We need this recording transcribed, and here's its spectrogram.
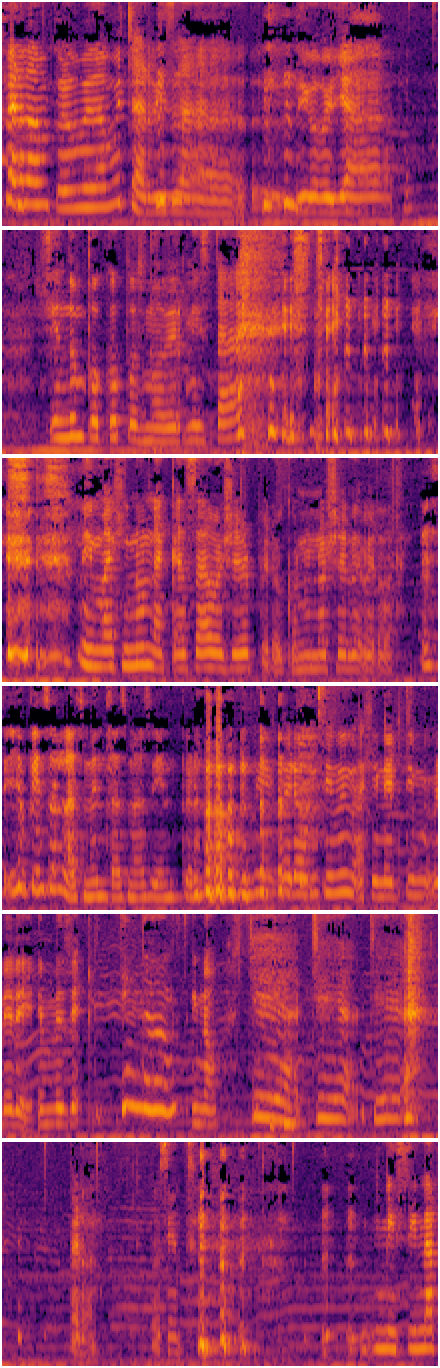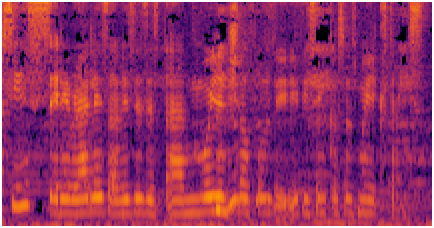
Perdón, pero me da mucha risa. Digo, ya siendo un poco posmodernista, este, me imagino una casa Osher, pero con un Osher de verdad. yo pienso en las mentas más bien, pero... Sí, pero sí me imaginé el timbre de, en vez de, y no, yeah, yeah, yeah. Perdón. Lo siento. Mis sinapsis cerebrales a veces están muy en shuffle y dicen cosas muy extrañas.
